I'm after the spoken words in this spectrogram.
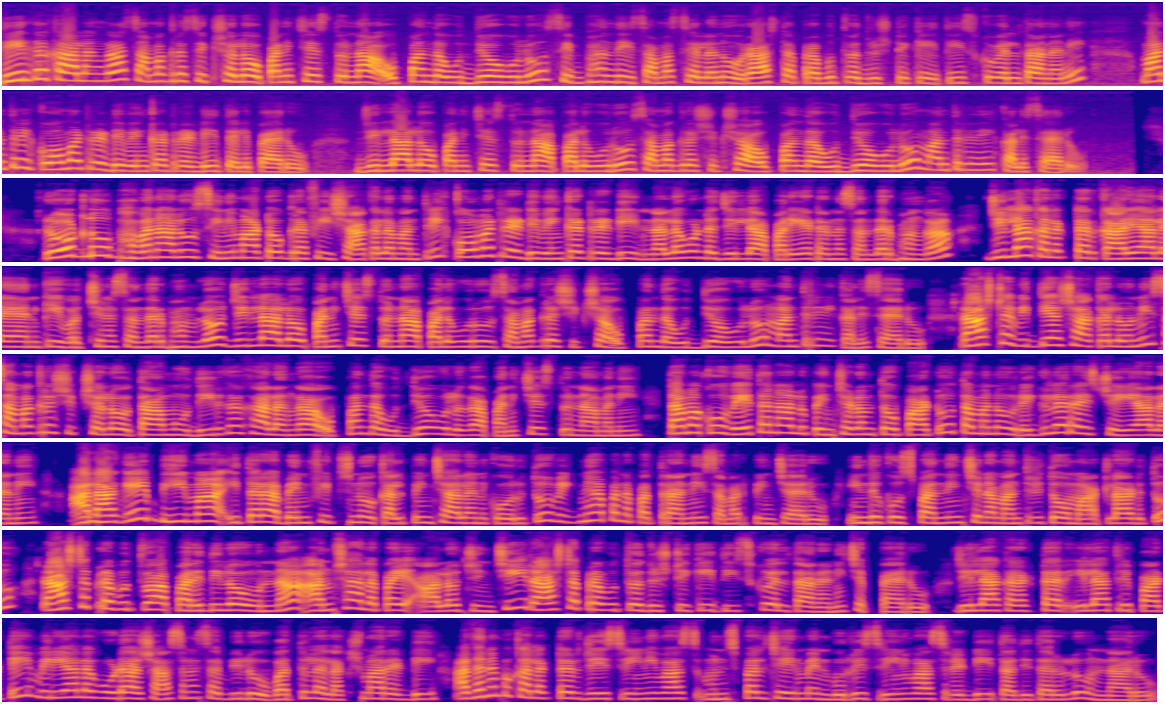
దీర్ఘకాలంగా సమగ్ర శిక్షలో పనిచేస్తున్న ఒప్పంద ఉద్యోగులు సిబ్బంది సమస్యలను రాష్ట్ర ప్రభుత్వ దృష్టికి తీసుకువెళ్తానని మంత్రి కోమటిరెడ్డి వెంకటరెడ్డి తెలిపారు. జిల్లాలో పనిచేస్తున్న పలువురు సమగ్ర శిక్ష ఒప్పంద ఉద్యోగులు మంత్రిని కలిశారు. రోడ్లు భవనాలు సినిమాటోగ్రఫీ శాఖల మంత్రి కోమటిరెడ్డి వెంకటరెడ్డి నల్లగొండ జిల్లా పర్యటన సందర్భంగా జిల్లా కలెక్టర్ కార్యాలయానికి వచ్చిన సందర్భంలో జిల్లాలో పనిచేస్తున్న పలువురు సమగ్ర శిక్ష ఒప్పంద ఉద్యోగులు మంత్రిని కలిశారు. రాష్ట్ర విద్యాశాఖలోని సమగ్ర శిక్షలో తాము దీర్ఘకాలంగా ఒప్పంద ఉద్యోగులుగా పనిచేస్తున్నామని తమకు వేతనాలు పెంచడంతో పాటు తమను రెగ్యులరైజ్ చేయాలని అలాగే భీమా ఇతర బెనిఫిట్స్ను కల్పించాలని కోరుతూ విజ్ఞాపన పత్రాన్ని సమర్పించారు. ఇందుకు స్పందించిన మంత్రి మంత్రితో మాట్లాడుతూ రాష్ట్ర ప్రభుత్వ పరిధిలో ఉన్న అంశాలపై ఆలోచించి రాష్ట్ర ప్రభుత్వ దృష్టికి తీసుకువెళ్తానని చెప్పారు. జిల్లా కలెక్టర్ ఇలా త్రిపాఠి మిర్యాలగూడ శాసనసభ్యులు వత్తుల లక్ష్మారెడ్డి అదనపు collector J Srinivas municipal chairman Burri Srinivas Reddy తదితరులు ఉన్నారు.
